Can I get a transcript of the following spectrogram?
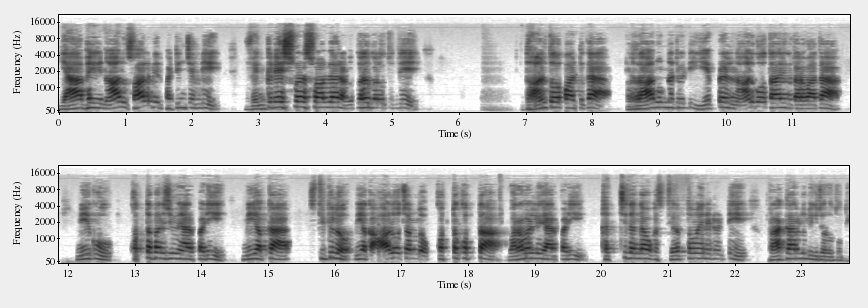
యాభై నాలుగు సార్లు మీరు పఠించండి. వెంకటేశ్వర స్వామి వారి అనుగ్రహం కలుగుతుంది. దానితో పాటుగా రానున్నటువంటి ఏప్రిల్ నాలుగో తారీఖు తర్వాత మీకు కొత్త పరిచయం ఏర్పడి మీ యొక్క స్థితిలో మీ యొక్క ఆలోచనలో కొత్త కొత్త వరవళ్ళు ఏర్పడి ఖచ్చితంగా ఒక స్థిరత్వమైనటువంటి ప్రాకారణ మీకు జరుగుతుంది.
